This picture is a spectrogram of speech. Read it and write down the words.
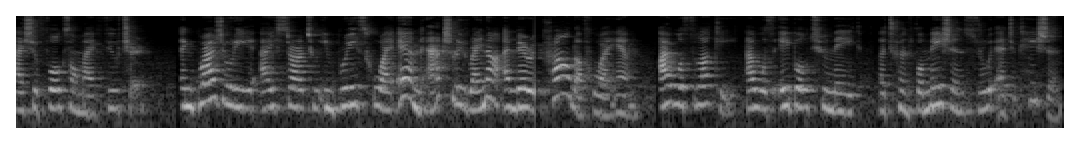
I should focus on my future. And gradually, I start to embrace who I am. Actually, right now, I'm very proud of who I am. I was lucky. I was able to make a transformation through education.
